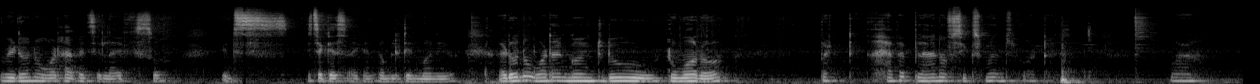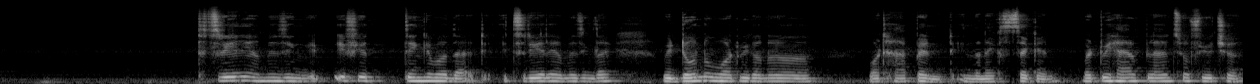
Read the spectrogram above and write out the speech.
We don't know what happens in life so it's it's a guess i can complete in one year. I don't know what i'm going to do tomorrow but i have a plan of six months what? Wow that's really amazing. If you think about that it's really amazing. That we don't know what we're gonna what happened in the next second but we have plans for future.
